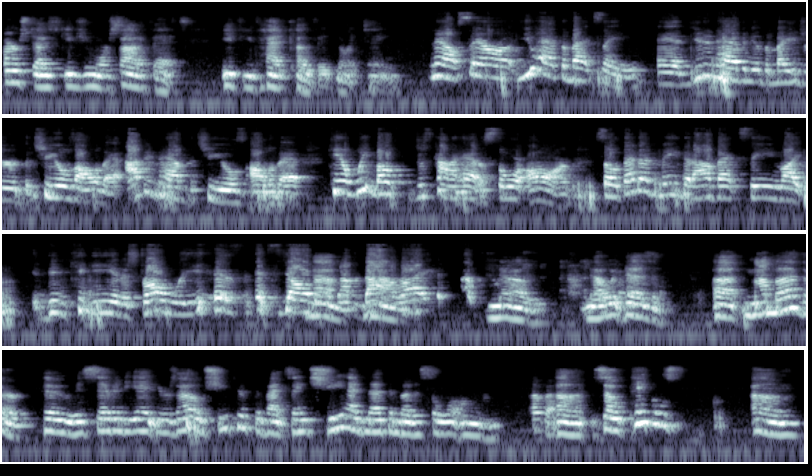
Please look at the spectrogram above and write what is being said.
first dose gives you more side effects if you've had COVID 19. Now, Sarah, you had the vaccine and you didn't have any of the major, the chills, all of that. I didn't have the chills, all of that. Kim, we both just kind of had a sore arm. So that doesn't mean that our vaccine, like, didn't kick in as strongly as, as y'all no, about to die, no. right? no, no, it doesn't. Uh, my mother, who is 78 years old, she took the vaccine. She had nothing but a sore arm. Okay. Uh, so people's um,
